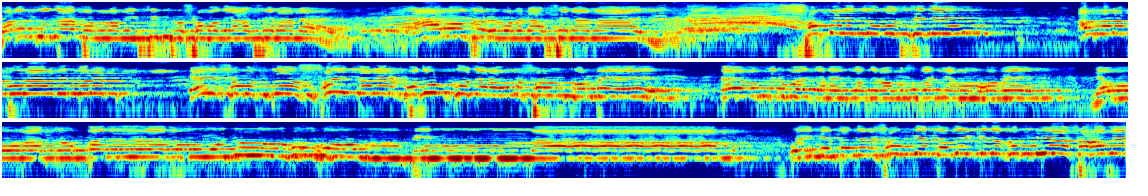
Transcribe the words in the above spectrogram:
বলেন তো যা বললাম, এই চিত্র সমাজে আছে না নাই? আরও জোরে বলেন, আছে না নাই সম্মানিত উপস্থিতি আল্লাহ রাব্বুল আলামিন বলেন এই সমস্ত শয়তানের পদঙ্ক যারা অনুসরণ করবে, কিয়ামতের ময়দানে তাদের অবস্থা কেমন হবে? ইয়াউমা তুকাল্লাবু উজুহুহুম ফিন্নার। ওই নেতাদের সঙ্গে তাদেরকে যখন নিয়ে আসা হবে,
